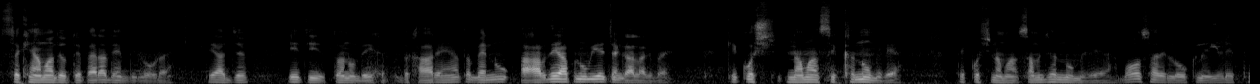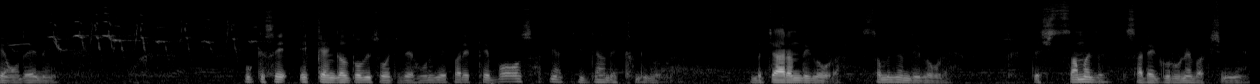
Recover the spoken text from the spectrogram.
ਸਿੱਖਿਆਵਾਂ ਦੇ ਉੱਤੇ ਪਹਿਰਾ ਦੇਣ ਦੀ ਲੋੜ ਹੈ। ਤੇ ਅੱਜ ਇਹ ਚੀਜ਼ ਤੁਹਾਨੂੰ ਦੇਖ, ਦਿਖਾ ਰਹੇ ਹਾਂ ਤਾਂ ਮੈਨੂੰ ਆਪਦੇ ਆਪ ਨੂੰ ਵੀ ਇਹ ਚੰਗਾ ਲੱਗਦਾ ਹੈ ਕਿ ਕੁਝ ਨਵਾਂ ਸਿੱਖਣ ਨੂੰ ਮਿਲਿਆ। ਤੇ ਕੁਛ ਨਵਾਂ ਸਮਝਣ ਨੂੰ ਮਿਲਿਆ। ਬਹੁਤ ਸਾਰੇ ਲੋਕ ਨੇ ਜਿਹੜੇ ਇੱਥੇ ਆਉਂਦੇ ਨੇ। ਉਹ ਕਿਸੇ ਇੱਕ ਐਂਗਲ ਤੋਂ ਵੀ ਸੋਚਦੇ ਹੋਣਗੇ, ਪਰ ਇੱਥੇ ਬਹੁਤ ਸਾਰੀਆਂ ਚੀਜ਼ਾਂ ਦੇਖਣ ਦੀ ਲੋੜ ਹੈ। ਵਿਚਾਰਨ ਦੀ ਲੋੜ ਹੈ, ਸਮਝਣ ਦੀ ਲੋੜ ਹੈ। ਤੇ ਸਮਝ ਸਾਡੇ ਗੁਰੂ ਨੇ ਬਖਸ਼ਣੀ ਹੈ।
